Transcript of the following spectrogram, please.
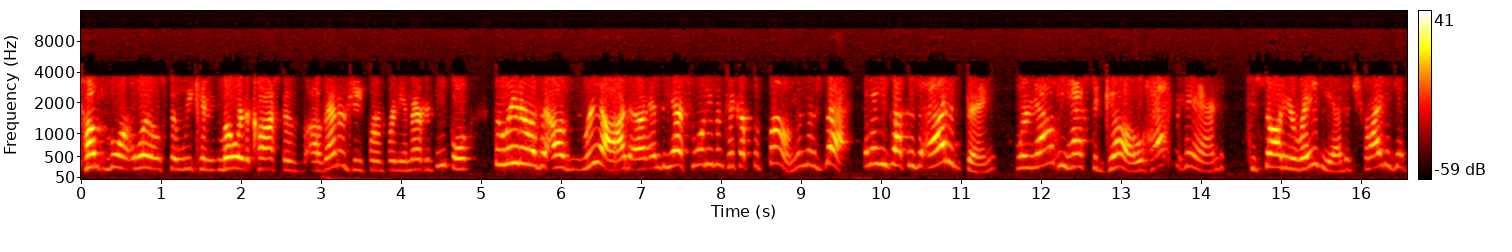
pump more oil so we can lower the cost of, of energy for, for the American people. The leader of, of Riyadh, uh, MBS, won't even pick up the phone. And there's that. And then you've got this added thing where now he has to go hat in hand to Saudi Arabia to try to get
